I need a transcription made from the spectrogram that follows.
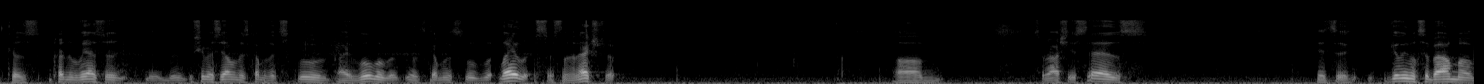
because according to Eliezer, Shiva Yamim is coming to exclude by Lulav, it's coming to exclude Layla, so it's not extra. Um, so Rashi says it's a Gilim Sabama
